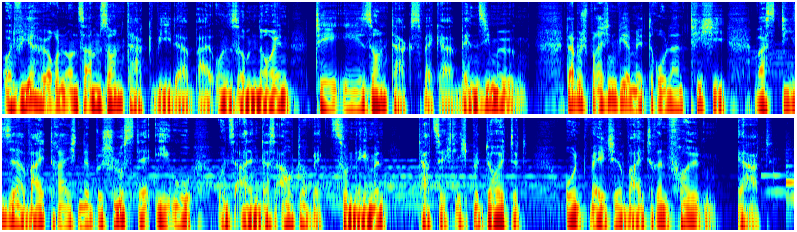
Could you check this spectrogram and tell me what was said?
Und wir hören uns am Sonntag wieder bei unserem neuen TE Sonntagswecker, wenn Sie mögen. Da besprechen wir mit Roland Tichy, was dieser weitreichende Beschluss der EU, uns allen das Auto wegzunehmen, tatsächlich bedeutet und welche weiteren Folgen er hat.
